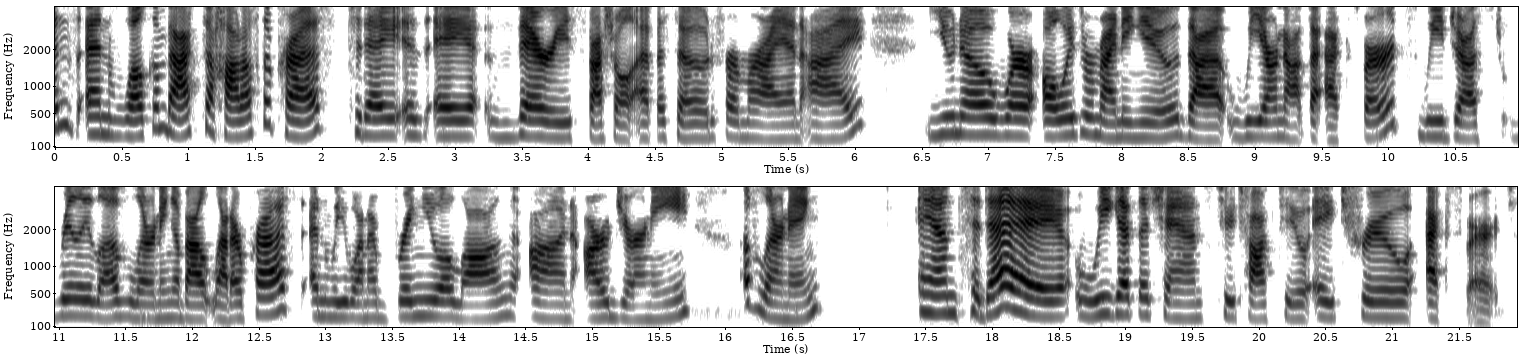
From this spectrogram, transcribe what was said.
Friends, and welcome back to Hot Off the Press. Today is a very special episode for Mariah and I. You know, we're always reminding you that we are not the experts. We just really love learning about letterpress, and we want to bring you along on our journey of learning. And today, we get the chance to talk to a true expert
